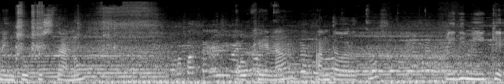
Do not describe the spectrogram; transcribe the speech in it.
నేను చూపిస్తాను. ఓకేనా? అంతవరకు ఇది మీకే.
